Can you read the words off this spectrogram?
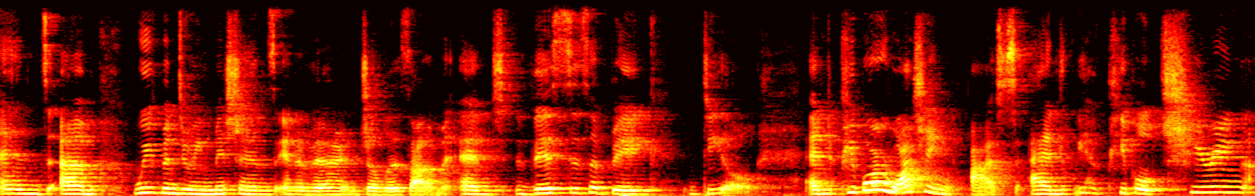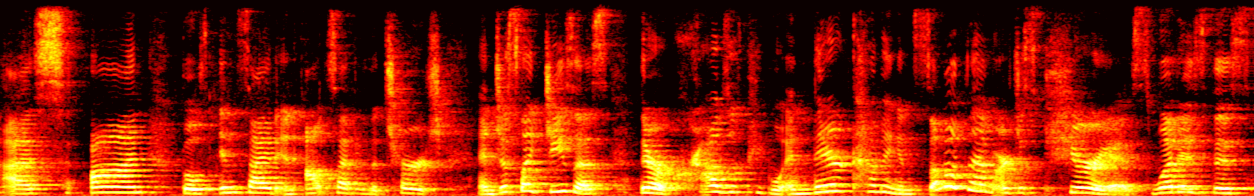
And um, we've been doing missions and evangelism, and this is a big deal. And people are watching us, and we have people cheering us on, both inside and outside of the church. And just like Jesus, there are crowds of people, and they're coming, and some of them are just curious what is this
